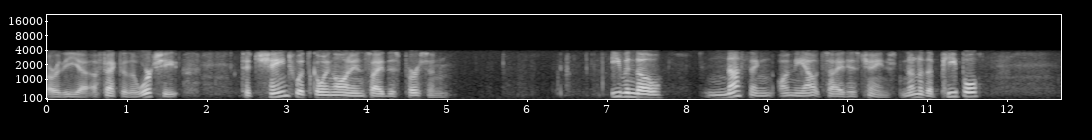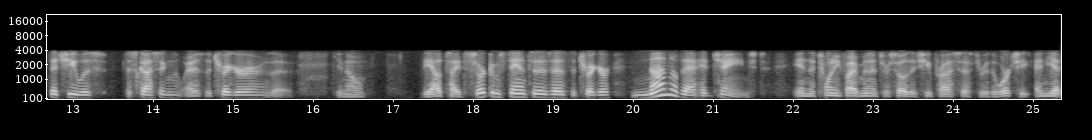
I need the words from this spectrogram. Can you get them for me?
or the uh, effect of the worksheet to change what's going on inside this person even though nothing on the outside has changed none of the people that she was discussing as the trigger the you know the outside circumstances as the trigger none of that had changed in the 25 minutes or so that she processed through the worksheet, and yet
